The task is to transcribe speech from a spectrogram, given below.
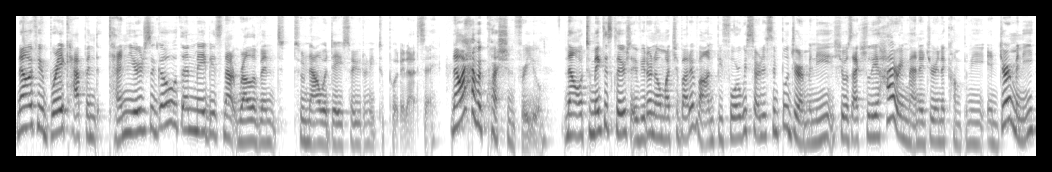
Now if your break happened 10 years ago then maybe it's not relevant to nowadays so you don't need to put it i'd say. Now i have a question for you. Now to make this clear so if you don't know much about yvonne before we started simple germany she was actually a hiring manager in a company in germany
